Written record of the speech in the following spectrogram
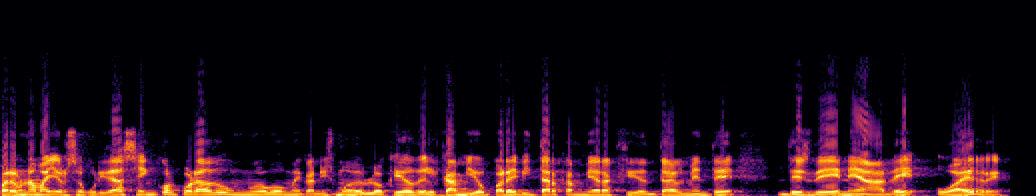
Para una mayor seguridad se ha incorporado un nuevo mecanismo de bloqueo del cambio para evitar cambiar accidentalmente desde N a D o a R.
